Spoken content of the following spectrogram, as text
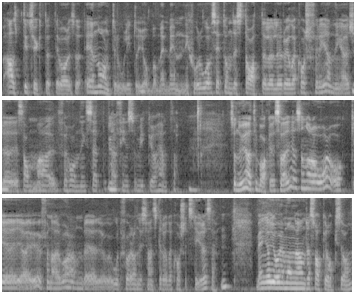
alltid tyckt att det var så enormt roligt att jobba med människor. Oavsett om det är stat eller Röda korsföreningar så är det samma förhållningssätt. Att här mm. finns så mycket att hämta. Mm. Så nu är jag tillbaka i Sverige sedan några år och eh, jag är för närvarande ordförande i Svenska Röda Korsets styrelse. Mm. Men jag gör ju många andra saker också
